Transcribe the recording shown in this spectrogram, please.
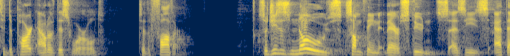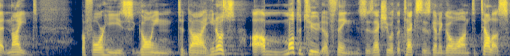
to depart out of this world to the Father So Jesus knows something there, students, as he's at that night before he's going to die. He knows a multitude of things, is actually what the text is going to go on to tell us.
